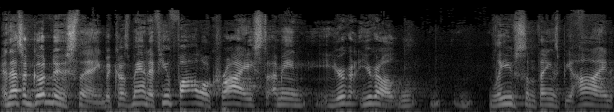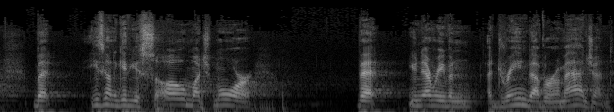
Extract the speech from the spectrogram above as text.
And that's a good news thing because, man, if you follow Christ, I mean, you're, you're going to leave some things behind, but He's going to give you so much more that you never even dreamed of or imagined.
